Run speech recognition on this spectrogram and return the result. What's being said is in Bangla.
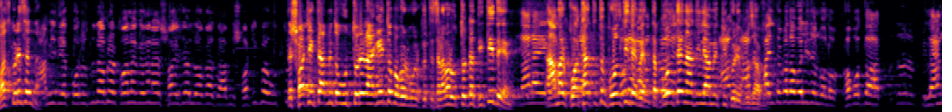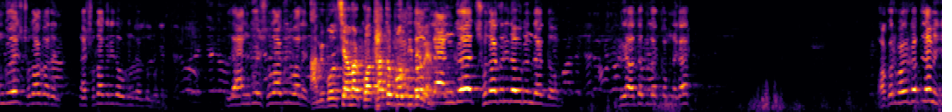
হজ করেছেন না? আমি যে প্রশ্নটা আপনার কলাম এখানে ছয়শো লোক আছে আপনি সঠিকভাবে উত্তর সঠিক তো আপনি তো উত্তরের আগেই তো বকর বকর করতেছেন আমার উত্তরটা দিতেই দেন। না, না, আমার কথা তো তো বলতে দেবেন তা বলতে না দিলে আমি কি করে বুঝাবো? ফালতু কথা বলিছেন বলো খবরদার। ল্যাঙ্গুয়েজ সোজা করেন। না সোজা করে দেবো কিন্তু একদম ল্যাঙ্গুয়েজ সোজা করে বলেন। আমি বলছি আমার কথা তো বলতে দেবেন। ল্যাঙ্গুয়েজ সোজা করে দেবো কিন্তু একদম। বিয়াদব লোক কম নাগাদ। ভগর ভগর করতে আমি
